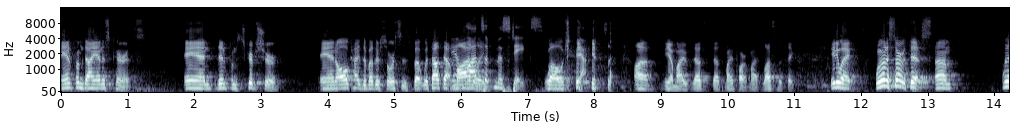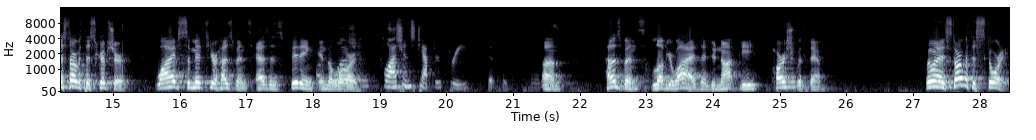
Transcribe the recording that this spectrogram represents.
and from Diana's parents, and then from Scripture and all kinds of other sources. But without that and modeling, lots of mistakes. well, okay, Yeah. yes. uh, yeah, my that's that's my part. My lots of mistakes. Anyway, we're going to start with this. Um, I'm going to start with the Scripture. Wives, submit to your husbands as is fitting in the Lord. Colossians, Colossians chapter 3. Yes. says, Um, husbands, love your wives and do not be harsh with them. We want to start with a story.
